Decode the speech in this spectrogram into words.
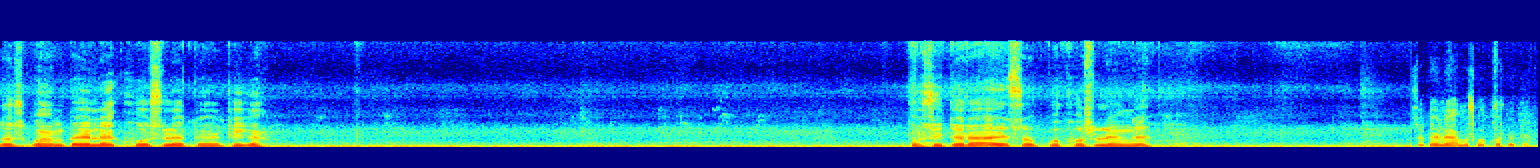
तो उसको हम पहले खोस लेते हैं, ठीक है? उसी तरह ये सबको खोस लेंगे। सबसे पहले हम उसको खोस लेते हैं।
